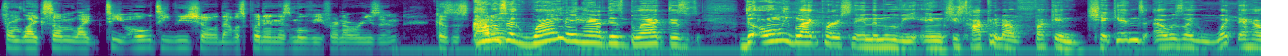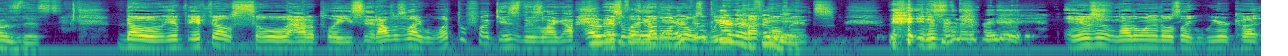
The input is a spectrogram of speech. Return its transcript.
from like some like t- old TV show that was put in this movie for no reason. Because I was like, why they have this black this the only black person in the movie and she's talking about fucking chickens? I was like, what the hell is this? No, it, it felt so out of place, and I was like, "What the fuck is this?" Like, I, I that's like, another one of those weird cut offended. moments. it is. Kind of offended. It was just another one of those like weird cut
